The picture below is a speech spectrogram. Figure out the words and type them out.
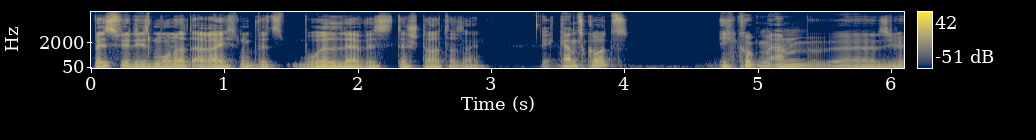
Bis wir diesen Monat erreichen, wird Will Levis der Starter sein. Ganz kurz, ich gucke mir an, äh, sie,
